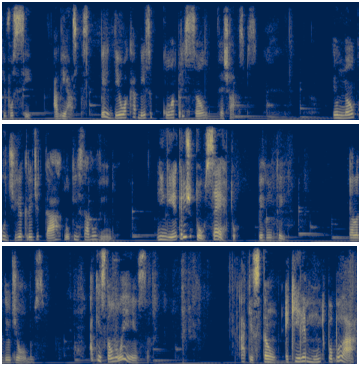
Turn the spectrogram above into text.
que você, abre aspas, perdeu a cabeça com a pressão, fecha aspas. Eu não podia acreditar no que estava ouvindo. Ninguém acreditou, certo? Perguntei. Ela deu de ombros. A questão não é essa. A questão é que ele é muito popular.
